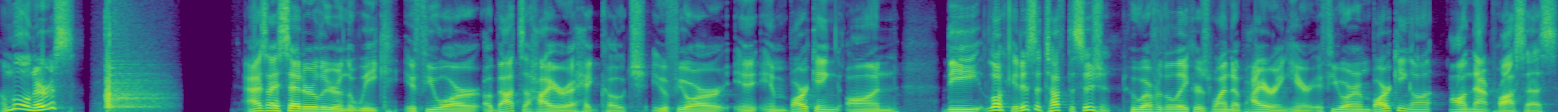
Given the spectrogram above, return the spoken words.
I'm a little nervous. As I said earlier in the week, if you are about to hire a head coach, if you are I- embarking on the look, it is a tough decision, whoever the Lakers wind up hiring here. If you are embarking on, on that process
